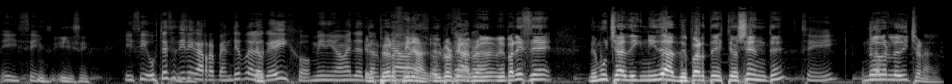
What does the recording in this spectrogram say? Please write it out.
Y sí. Y, y sí. Y sí, usted se Y tiene que arrepentir de lo que dijo, mínimamente El peor final, eso, el peor final. Pero me parece de mucha dignidad de parte de este oyente Sí. no Pero- haberle dicho nada.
